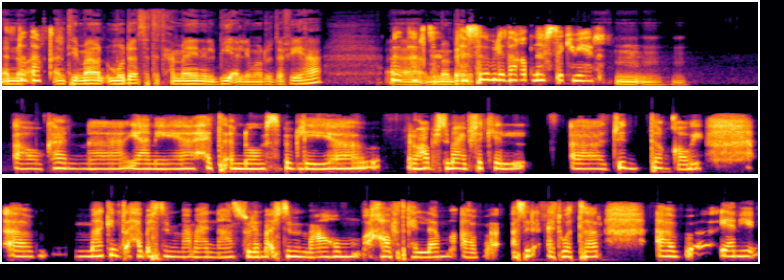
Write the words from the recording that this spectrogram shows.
إنه بالضبط. انت ما مو جالسة تتحملين البيئة اللي موجودة فيها آه، بالضبط. كان سبب لي ضغط نفسي كبير. أو كان آه، يعني حتى إنه سبب لي آه، رهاب اجتماعي بشكل جدا قوي. ما كنت أحب أجتمع مع الناس ولما أجتمع معاهم أخاف أتكلم أصير أتوتر يعني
